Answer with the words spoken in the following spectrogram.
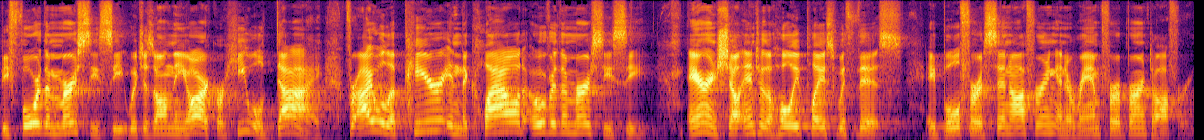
before the mercy seat which is on the ark, or he will die. For I will appear in the cloud over the mercy seat. Aaron shall enter the holy place with this a bull for a sin offering and a ram for a burnt offering.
